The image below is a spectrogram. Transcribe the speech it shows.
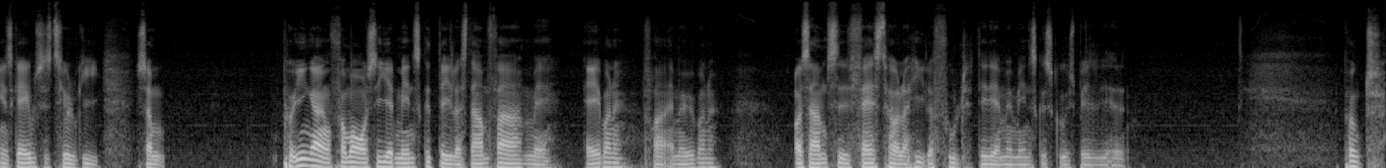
en skabelsesteologi, som på en gang formår at sige, at mennesket deler stamfar med aberne fra amøberne, og samtidig fastholder helt og fuldt det der med menneskets gudsbilledighed. Punkt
